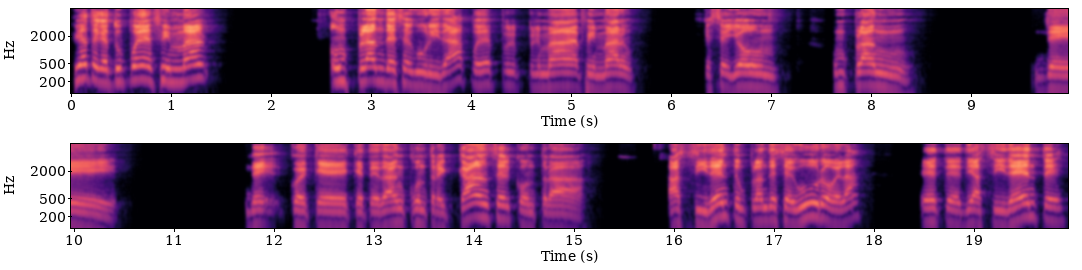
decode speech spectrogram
Fíjate que tú puedes firmar un plan de seguridad, puedes firmar, qué sé yo, un plan de de, que, que te dan contra el cáncer, contra accidente, un plan de seguro, ¿verdad? Este, de accidente.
